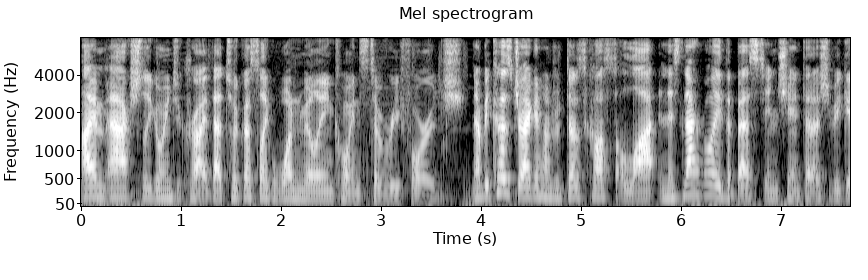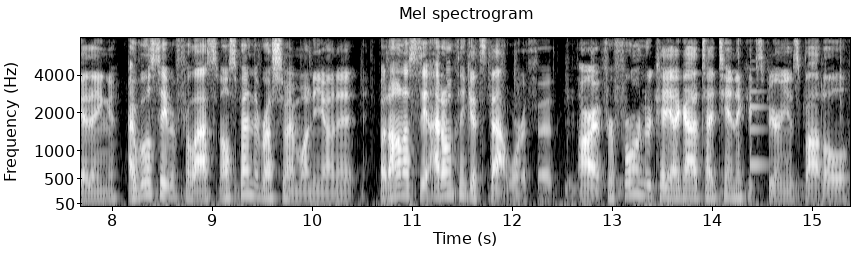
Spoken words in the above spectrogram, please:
I'm actually going to cry. That took us like 1 million coins to reforge. Now, because Dragon Hunter does cost a lot, and it's not really the best enchant that I should be getting, I will save it for last, and I'll spend the rest of my money on it. But honestly, I don't think it's that worth it. Alright, for 400k, I got a Titanic experience bottle.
